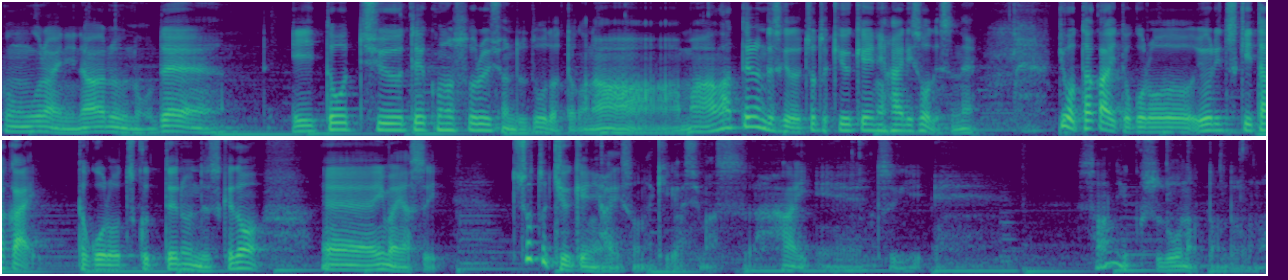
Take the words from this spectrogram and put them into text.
分ぐらいになるので伊藤忠テクノソリューションってどうだったかな？まあ上がってるんですけどちょっと休憩に入りそうですね。今日高いところよりつき高いところを作ってるんですけど、えー、今安い。ちょっと休憩に入りそうな気がします。はい、えー、次。サニックスどうなったんだろうな。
